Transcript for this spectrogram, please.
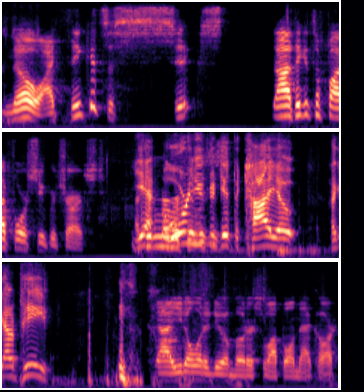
no. I think it's a six. No, I think it's a five four supercharged. I Yeah, or you could a- get the Coyote. I gotta pee. Yeah, you don't want to do a motor swap on that car.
